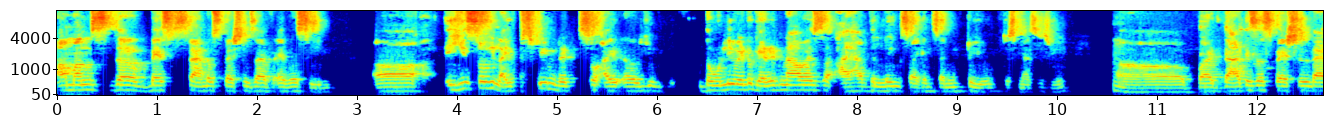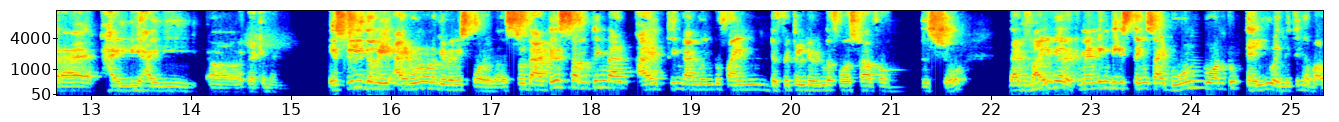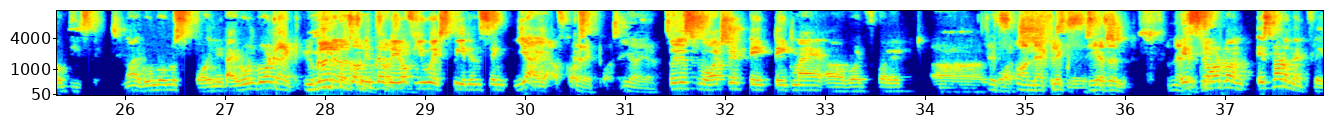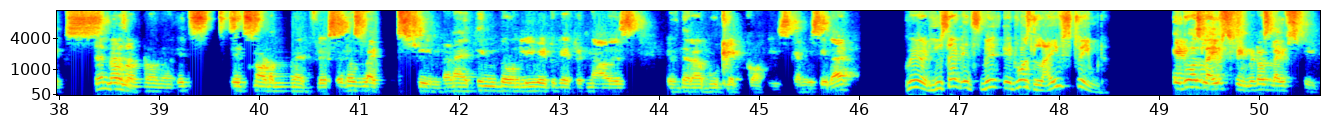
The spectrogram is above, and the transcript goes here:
amongst the best stand-up specials I've ever seen. Uh, he so he live streamed it. So I, uh, you, the only way to get it now is I have the link, so I can send it to you. Just message me. Hmm. Uh, but that is a special that I highly, highly uh, recommend it's really the way I don't want to give any spoilers. So that is something that I think I'm going to find difficult during the first half of this show. That Mhm. while we are recommending these things, I don't want to tell you anything about these things. You know, I don't want to spoil it. I don't want Correct. You me to come in the way of you experiencing. Yeah, yeah, of course, Correct. of course. Yeah, yeah. So just watch it. Take take my uh, word for it. Uh, It's watch on Netflix. has a. Netflix, It's not on. It's not on Netflix. Then no, no, no, no. It's it's not on Netflix. It was like streamed, and I think the only way to get it now is if there are bootleg copies. Can we see that? Weird. You said it's been, it was live streamed. It was live streamed. It was live streamed.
